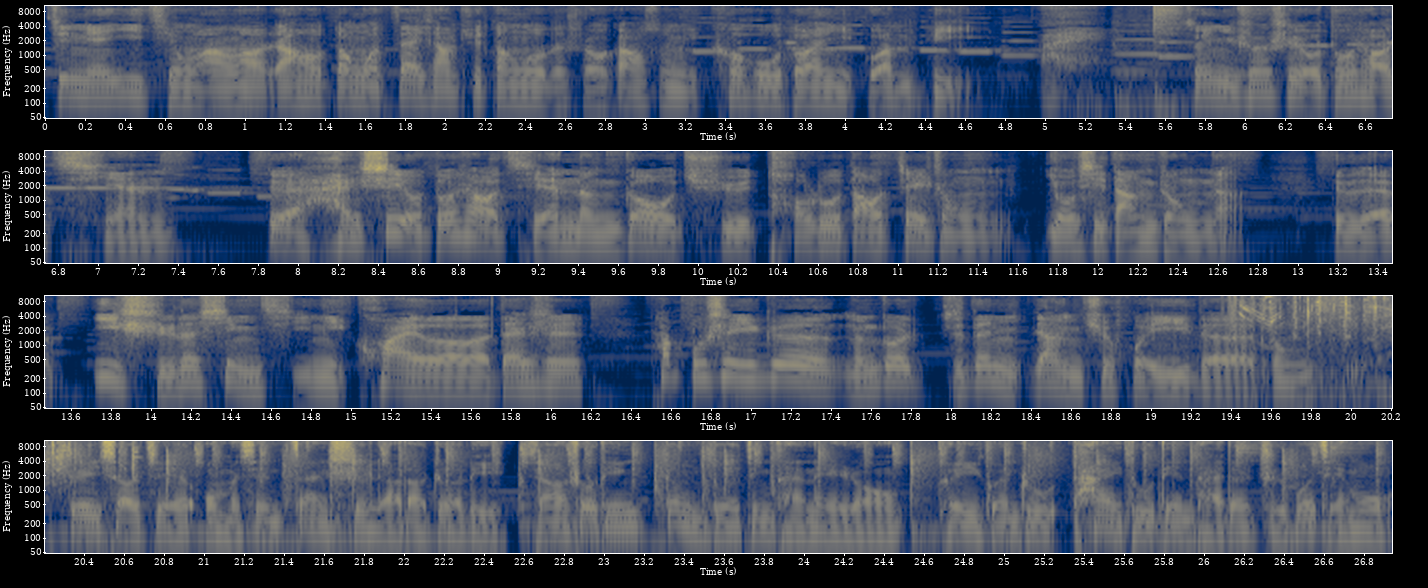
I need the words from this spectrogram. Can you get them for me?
今年疫情完了，然后等我再想去登录的时候，告诉你客户端已关闭，哎，所以你说是有多少钱？对，还是有多少钱能够去投入到这种游戏当中呢？对不对？一时的兴起，你快乐了，但是。它不是一个能够值得你让你去回忆的东西。这一小节我们先暂时聊到这里。想要收听更多精彩内容，可以关注态度电台的直播节目，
